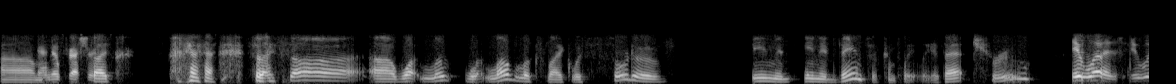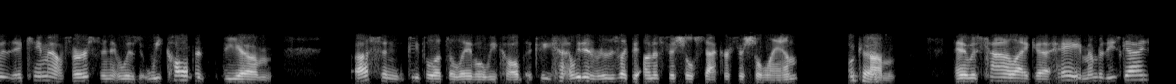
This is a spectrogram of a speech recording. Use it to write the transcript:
Um, yeah, no pressure. so I, so I saw uh, what look what love looks like was sort of in in advance of completely. Is that true? It was. It was. It came out first, and it was. We called it the um, us and people at the label. We called it. We didn't. It was like the unofficial sacrificial lamb. Okay. Um, and it was kind of like, a, hey, remember these guys?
